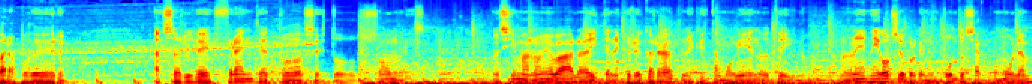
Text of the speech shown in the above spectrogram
para poder hacerle frente a todos estos zombies. Encima no es bala y tenés que recargar, tenés que estar moviéndote y no, no es negocio porque en un punto se acumulan.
